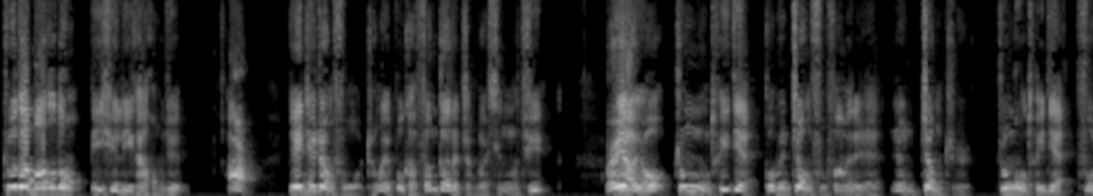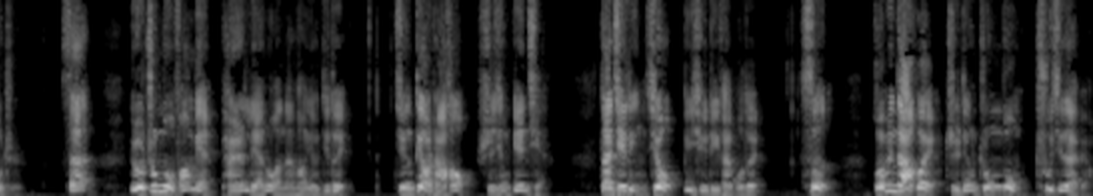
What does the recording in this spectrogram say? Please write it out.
朱德、毛泽东必须离开红军。二、边区政府成为不可分割的整个行政区，而要由中共推荐国民政府方面的人任正职，中共推荐副职。三、由中共方面派人联络南方游击队，经调查后实行编遣，但其领袖必须离开部队。四、国民大会指定中共出席代表，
